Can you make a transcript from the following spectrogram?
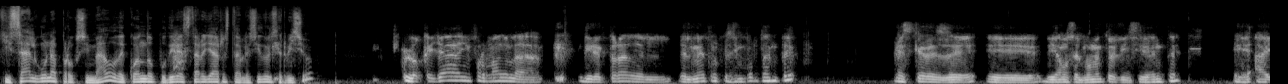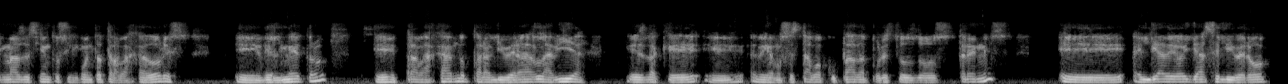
quizá algún aproximado de cuándo pudiera estar ya restablecido el servicio? Lo que ya ha informado la directora del, metro, que es importante, es que desde, eh, digamos, el momento del incidente, eh, hay más de 150 trabajadores eh, del metro eh, trabajando para liberar la vía, que es la que, digamos, estaba ocupada por estos dos trenes. el día de hoy ya se liberó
